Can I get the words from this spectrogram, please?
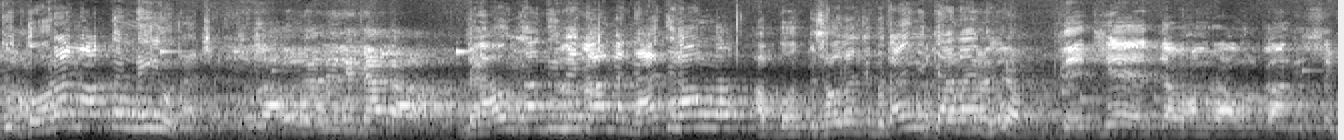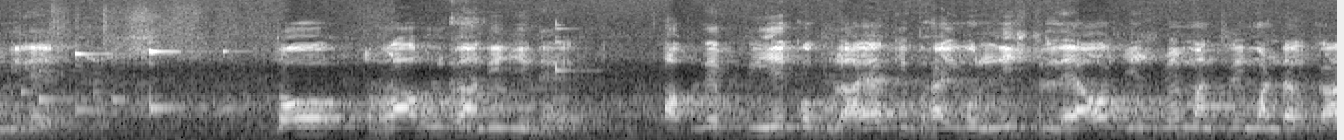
तो दोहरा मापदंड नहीं होना चाहिए। राहुल गांधी ने कहा? राहुल गांधी ने कहा मैं न्याय दिलाऊँगा। अब बहुत बिसाउला जी बताएँगे क्या न्याय दिलाऊँगा देखिए जब हम राहुल गांधी से मिले तो राहुल गांधी जी ने अपने पीए को बुलाया कि भाई वो लिस्ट ले आओ जिसमें मंत्रिमंडल का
